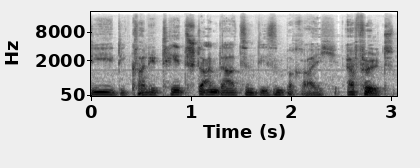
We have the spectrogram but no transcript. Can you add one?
die, die Qualitätsstandards in diesem Bereich erfüllt.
